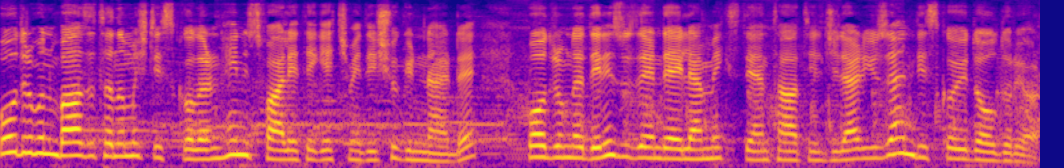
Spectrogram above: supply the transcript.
Bodrum'un bazı tanınmış diskoların henüz faaliyete geçmediği şu günlerde Bodrum'da deniz üzerinde eğlenmek isteyen tatilciler yüzen diskoyu dolduruyor.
